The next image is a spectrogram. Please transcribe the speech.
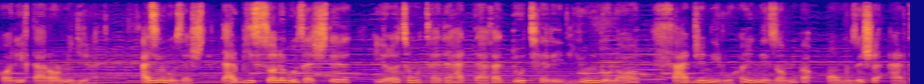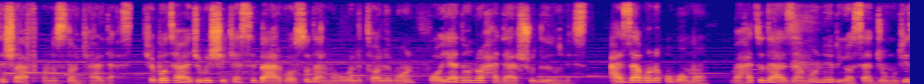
کاری قرار می گیرد. از این گذشته در 20 سال گذشته ایالات متحده حداقل دو تریلیون دلار خرج نیروهای نظامی و آموزش ارتش افغانستان کرده است که با توجه به شکست برقاسا در مقابل طالبان باید آن را هدر شده دانست. از زبان اوباما و حتی در زمان ریاست جمهوری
